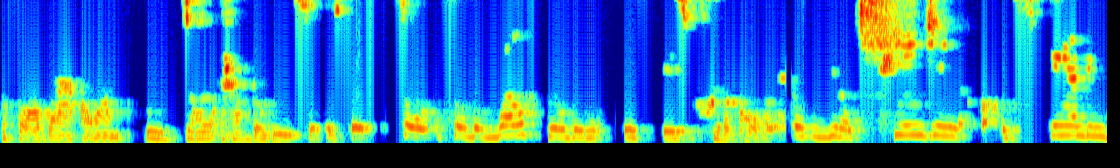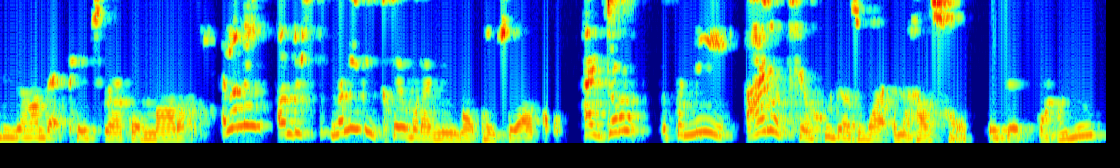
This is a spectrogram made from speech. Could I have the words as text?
to fall back on. We don't have the resources. So, so the wealth building is, is critical. You know, changing, expanding beyond that patriarchal model. And let me understand, let me be clear what I mean by patriarchal. I don't, for me, I don't care who does what in the household. Is it value?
